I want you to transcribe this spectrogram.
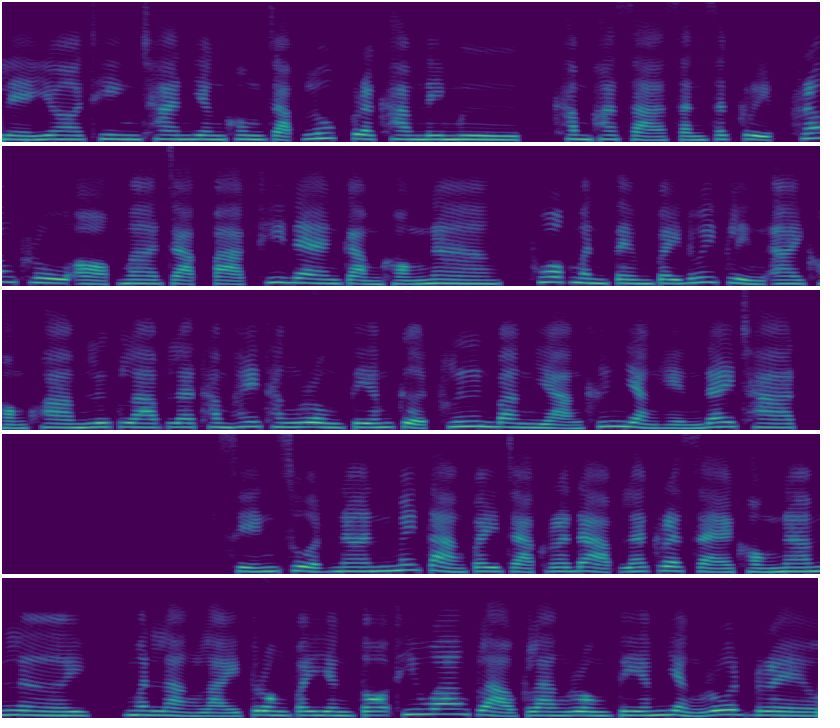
เลยอทิงชันยังคงจับลูกประคำในมือ คำภาษาสันสกฤตพรั่งพรูออกมาจากปากที่แดงก่ำของนาง พวกมันเต็มไปด้วยกลิ่นอายของความลึกลับ และทำให้ทั้งโรงเตรียมเกิดคลื่นบางอย่างขึ้นอย่างเห็นได้ชัด เสียงสวดนั้นไม่ต่างไปจากระดับและกระแสของน้ำเลย มันหลั่งไหลตรงไปยังโต๊ะที่ว่างเปล่ากลางโรงเตรียมอย่างรวดเร็ว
